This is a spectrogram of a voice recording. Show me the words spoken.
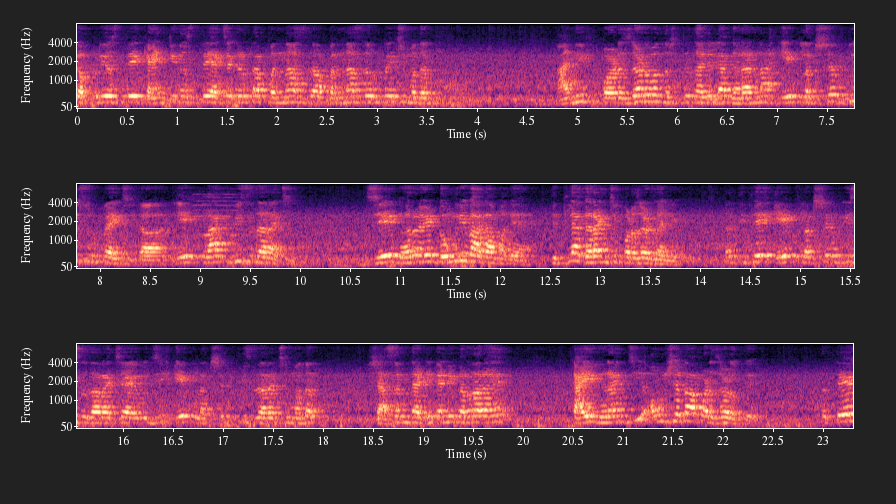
टपरी असते कॅन्टीन असते याच्याकरता पन्नास हजार पन्नास हजार रुपयाची मदत. आणि पडझड व नष्ट झालेल्या घरांना एक लक्ष वीस रुपयाची एक लाख वीस हजाराची. जे घर हे डोंगरी भागामध्ये आहे तिथल्या घरांची पडझड झाली. तर तिथे एक लक्ष वीस हजाराच्या ऐवजी एक लक्ष तीस हजाराची मदत शासन त्या ठिकाणी करणार आहे. काही घरांची अंशतः पडझड होते. तर ते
